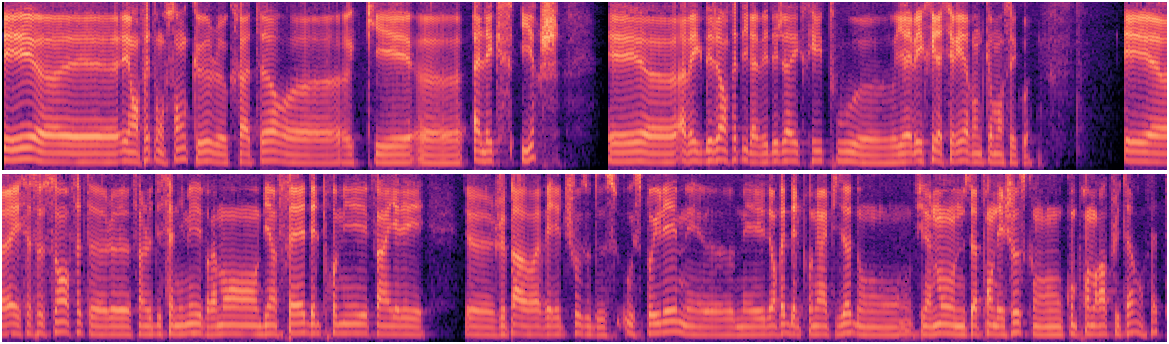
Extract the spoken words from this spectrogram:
Et, euh, et en fait, on sent que le créateur qui est Alex Hirsch et avec déjà en fait, il avait déjà écrit tout, il avait écrit la série avant de commencer quoi. Et, ça se sent en fait, le dessin animé est vraiment bien fait dès le premier. Enfin, il y a des, euh, je vais pas révéler de choses ou, de, ou spoiler, mais mais en fait dès le premier épisode, on, finalement on nous apprend des choses qu'on comprendra plus tard en fait.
